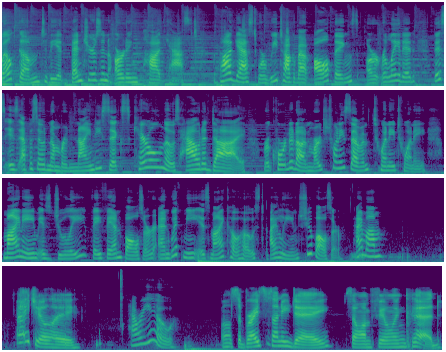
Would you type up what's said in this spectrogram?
Welcome to the Adventures in Arting podcast, the podcast where we talk about all things art related. This is episode number 96 Carol Knows How to Die, recorded on March 27th, 2020. My name is Julie Fei-Fan Balzer, and with me is my co host, Eileen Hsu-Balzer. Hi, Mom. Hi, Julie. How are you? Well, it's a bright sunny day, so I'm feeling good.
